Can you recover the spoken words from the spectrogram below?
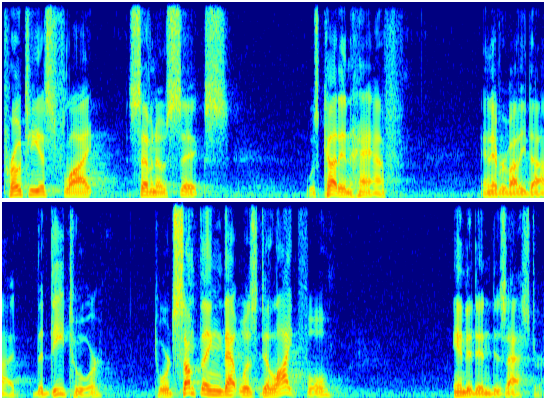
Proteus Flight 706 was cut in half and everybody died. The detour towards something that was delightful ended in disaster.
